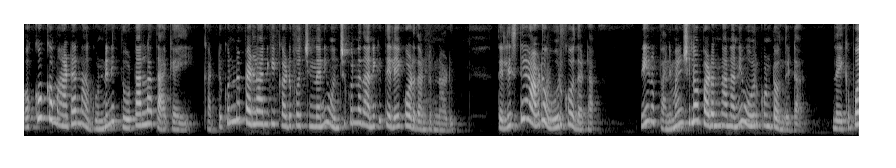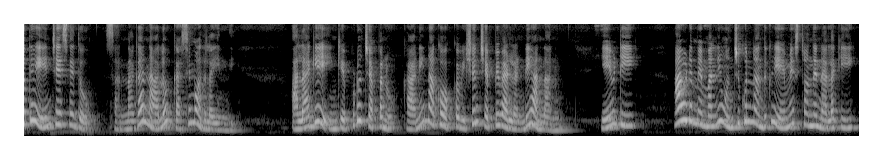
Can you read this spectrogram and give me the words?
ఒక్కొక్క మాట నా గుండెని తూటాల్లా తాకాయి. కట్టుకున్న పెళ్ళానికి కడుపు వచ్చిందని ఉంచుకున్న దానికి తెలియకూడదంటున్నాడు. తెలిస్తే ఆవిడ ఊరుకోదట. నేను పని మనిషిలో పడున్నానని ఊరుకుంటోందిట. లేకపోతే ఏం చేసేదో? సన్నగా నాలో కసి మొదలయింది అలాగే ఇంకెప్పుడు చెప్పను కానీ నాకు ఒక్క విషయం చెప్పి వెళ్ళండి అన్నాను. ఏమిటి? ఆవిడ మిమ్మల్ని ఉంచుకున్నందుకు ఏమేస్తోంది నెలకి?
